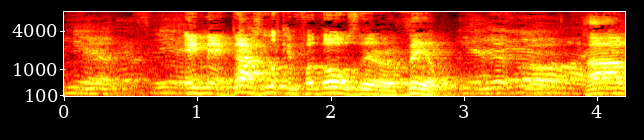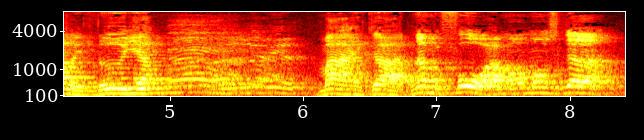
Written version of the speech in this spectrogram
Yes. Yes. Amen. God's looking for those that are available. Yes. Hallelujah. Amen. My God. Number four, I'm almost done.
